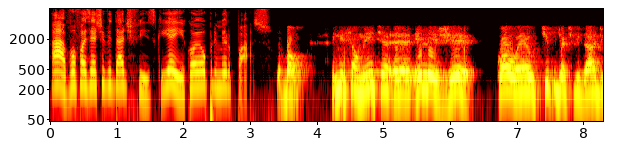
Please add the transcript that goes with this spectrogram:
ah, vou fazer atividade física? E aí, qual é o primeiro passo? Bom, inicialmente é eleger qual é o tipo de atividade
